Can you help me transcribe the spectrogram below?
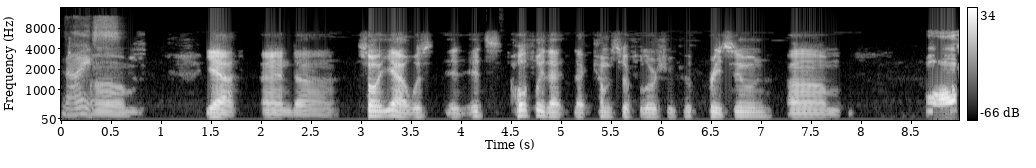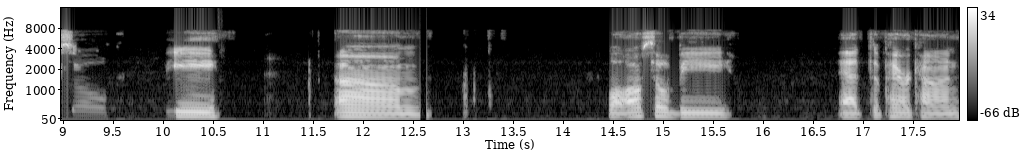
Nice. Um, yeah, and uh, so yeah, it was. It, it's hopefully that that comes to fruition pretty soon. Um, we'll also be um, we'll also be at the Paracon.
